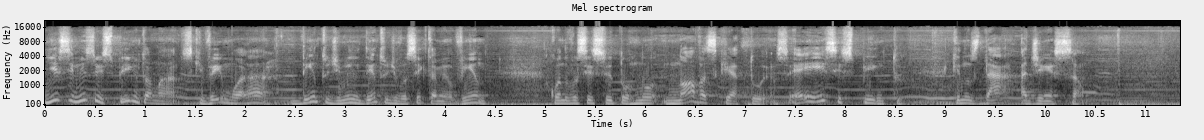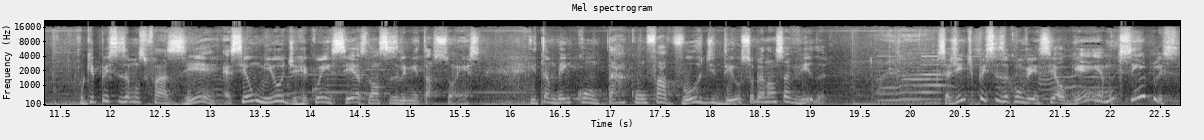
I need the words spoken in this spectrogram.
E esse mesmo Espírito, amados, que veio morar dentro de mim, dentro de você que está me ouvindo, quando você se tornou novas criaturas, é esse Espírito que nos dá a direção. O que precisamos fazer é ser humilde, reconhecer as nossas limitações e também contar com o favor de Deus sobre a nossa vida. Se a gente precisa convencer alguém, é muito simples.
